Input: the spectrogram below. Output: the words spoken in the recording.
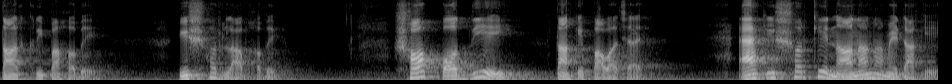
তার কৃপা হবে, ঈশ্বর লাভ হবে। সব পদ দিয়েই তাকে পাওয়া যায়। এক ঈশ্বরকে নানা নামে ডাকে।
